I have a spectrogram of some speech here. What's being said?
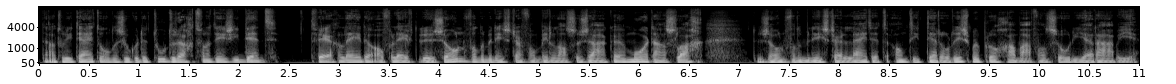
De autoriteiten onderzoeken de toedracht van het incident. Twee jaar geleden overleefde de zoon van de minister van Binnenlandse Zaken een moordaanslag. De zoon van de minister leidt het antiterrorismeprogramma van Saudi-Arabië.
